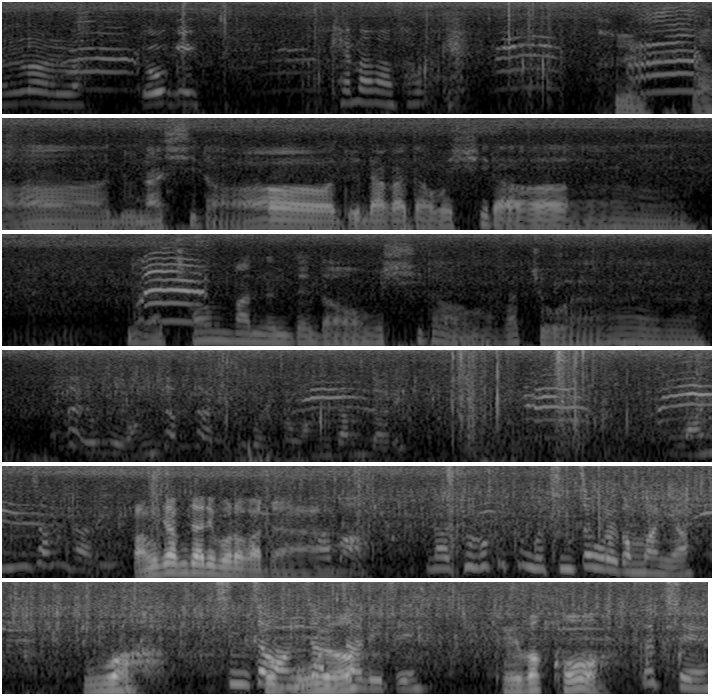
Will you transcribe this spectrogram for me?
일로 와 일로 와. 여기 캔 하나 사올게. 진짜 누나 싫어. 누나가 너무 싫어. 누나 처음 봤는데 너무 싫어. 가 좋아. 여기 왕잠자리 그거 있다 왕잠자리. 왕잠자리. 왕잠자리 보러 가자. 봐봐. 나 저렇게 큰 거 진짜 오래간만이야. 우와, 진짜 저 왕잠자리지. 대박 커. 그치?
